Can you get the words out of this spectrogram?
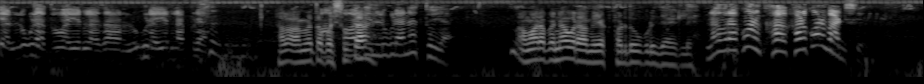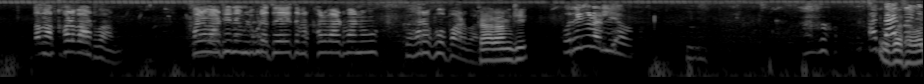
યાર લુગડા ધોવાય એટલા જવાનું લુગડા એટલા પડ્યા. હાલો અમે તો પછી સુતા. લુગડા નથી ધોયા. અમારા પછી નવરા અમે એક ભડદું ઉપડી જાય એટલે. નવરા કોણ? ખ- ખડ કોણ વાટશે? તમારે ખડ વાટવાનું ખડ વાટીને એમ લુગડા ધોઈ તમારે ખડવાટવાનું કે હરખો પાડવાનું. કા રામજી? રીંગણા લઈ આવો. ઊભા થવા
